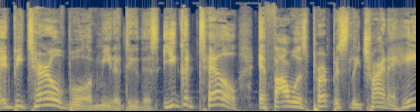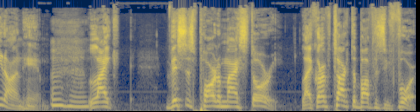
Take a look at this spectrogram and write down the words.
"It'd be terrible of me to do this. You could tell if I was purposely trying to hate on him. Like this is part of my story." Like I've talked about this before.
